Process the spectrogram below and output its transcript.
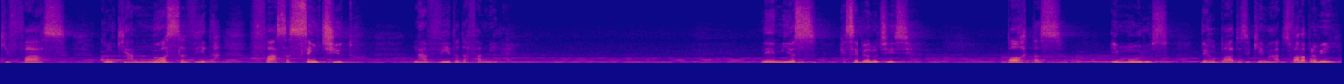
que faz com que a nossa vida faça sentido na vida da família. Neemias recebeu a notícia: portas e muros derrubados e queimados. Fala para mim,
